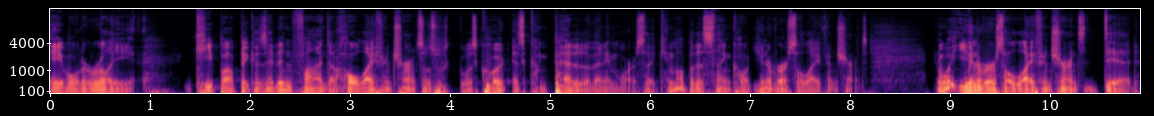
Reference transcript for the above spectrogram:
able to really keep up because they didn't find that whole life insurance was, was quote as competitive anymore. So they came up with this thing called universal life insurance. And what universal life insurance did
